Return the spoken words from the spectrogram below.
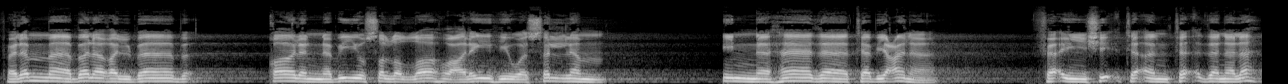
فلما بلغ الباب قال النبي صلى الله عليه وسلم، إن هذا تبعنا، فإن شئت أن تأذن له،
